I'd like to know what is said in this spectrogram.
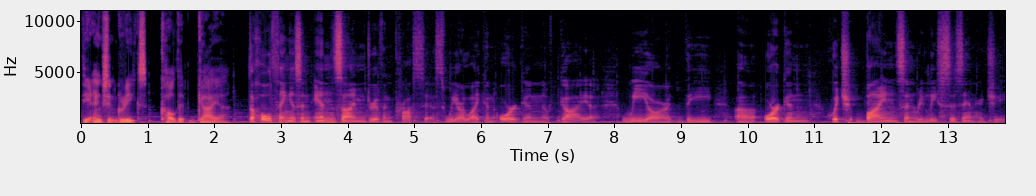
The ancient Greeks called it Gaia. The whole thing is an enzyme driven process. We are like an organ of Gaia. We are the uh, organ which binds and releases energy.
